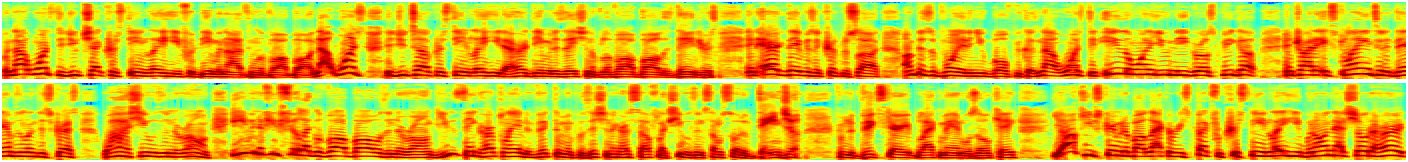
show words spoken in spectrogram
but not once did you check Christine Leahy for demonizing LeVar Ball. Not once did you tell Christine Leahy that her demonization of LeVar Ball is dangerous. And Eric Davis and Chris Broussard, I'm disappointed in you both because not once did either one of you Negroes speak up and try to explain to the damsel in distress why she was in the wrong. Even if you feel like LeVar Ball was in the wrong, do you think her playing the victim and positioning herself like she was in some sort of danger from the big scary black man was okay? Y'all keep screaming about lack of respect for Christine Leahy, but on that show to her,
